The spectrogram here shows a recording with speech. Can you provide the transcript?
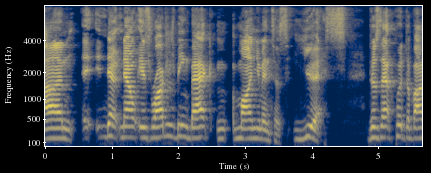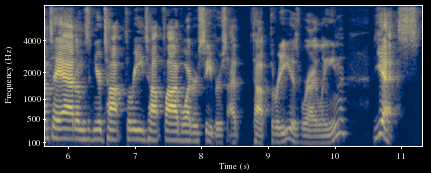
Um, now, now is Rodgers being back monumentous? Yes. Does that put Davante Adams in your top three, top five wide receivers? Top three is where I lean. Yes,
